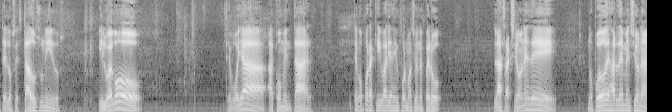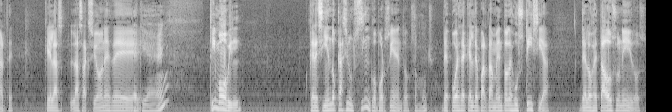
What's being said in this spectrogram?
de los Estados Unidos. Y luego te voy a, a comentar, tengo por aquí varias informaciones, pero las acciones de, no puedo dejar de mencionarte que las, las acciones ¿De de quién? T-Mobile, creciendo casi un 5%, Son muchos. después de que el Departamento de Justicia de los Estados Unidos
